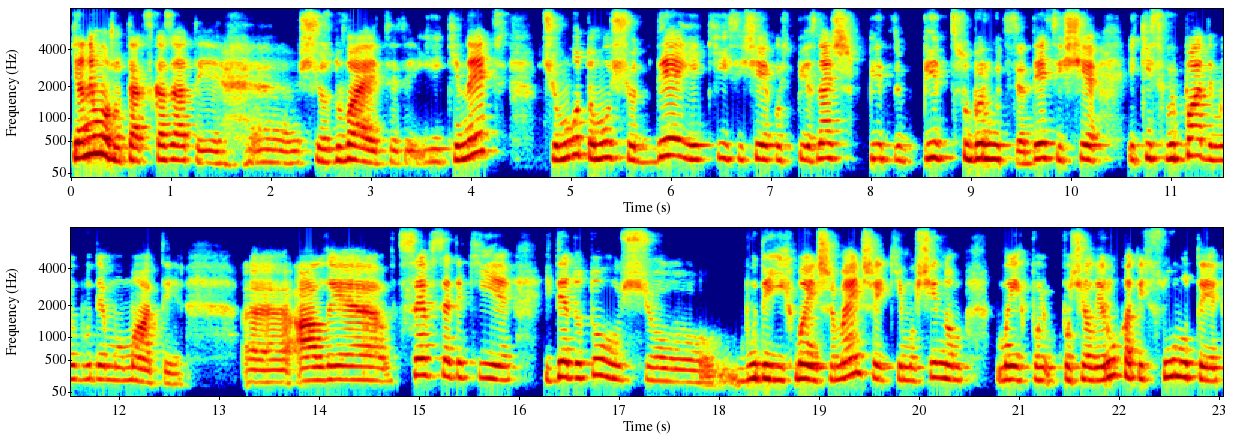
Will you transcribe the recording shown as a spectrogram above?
Я не можу так сказати, е, що здувається і кінець. Чому? Тому що деякісь ще якось знаєш, під, підсуберуться, десь іще якісь випади ми будемо мати. Е, Але це все-таки йде до того, що буде їх менше-менше, якимось чином ми їх почали рухатись, сунути.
